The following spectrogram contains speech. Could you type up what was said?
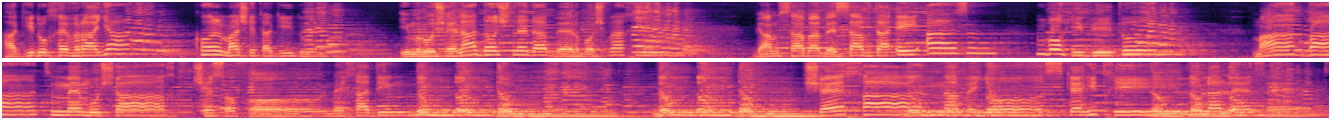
הגידו חבריה כל מה שתגידו, אמרו שנדוש לדבר בו שבחים. גם סבא וסבתא אי אז בו הביטו מבט ממושך שסופו נכדים. דום דום דום. דום דום דום. כשחנה ויוסקה התחילו ללכת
